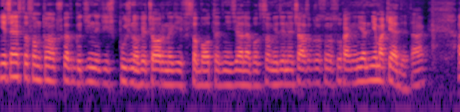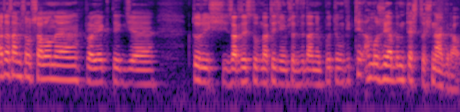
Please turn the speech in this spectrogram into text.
Nieczęsto są to na przykład godziny gdzieś późno wieczorne, gdzieś w sobotę, w niedzielę, bo to są jedyny czas, po prostu no, słuchaj, no nie, nie ma kiedy, tak? A czasami są szalone projekty, gdzie któryś z artystów na tydzień przed wydaniem płyty mówi, ty, a może ja bym też coś nagrał.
